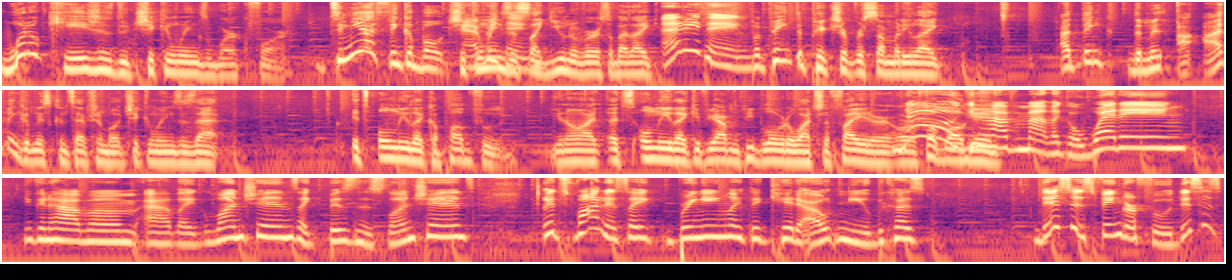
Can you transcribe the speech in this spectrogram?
what occasions do chicken wings work for? To me, I think about chicken wings as Everything. like universal, but like, anything. but paint the picture for somebody like. I think the I- I think a misconception about chicken wings is that it's only like a pub food. You know, it's only like if you're having people over to watch the fight or, or no, a football game. you can game. have them at like a wedding. You can have them at like luncheons, like business luncheons. It's fun. It's like bringing like the kid out in you because this is finger food. This is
